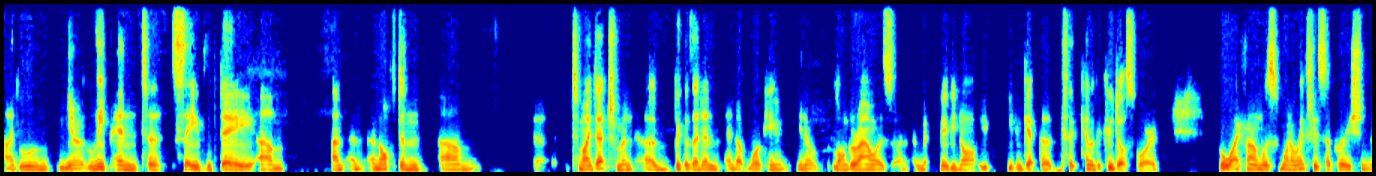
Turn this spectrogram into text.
I'd you know leap in to save the day. Um, and and and often um, to my detriment uh, because I then end up working, you know, longer hours and, and maybe not even get the, the, kind of the kudos for it. But what I found was when I went through separation,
